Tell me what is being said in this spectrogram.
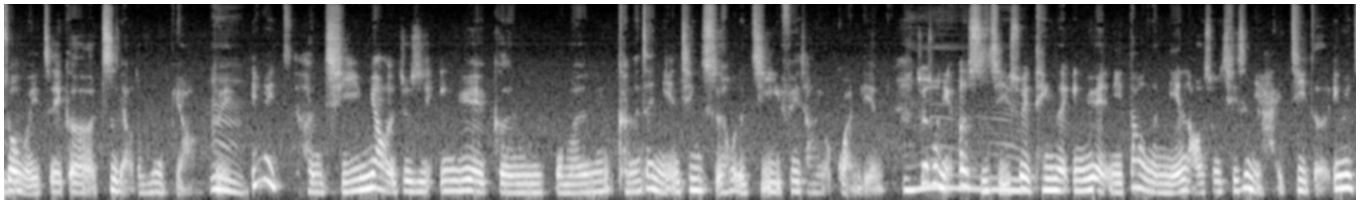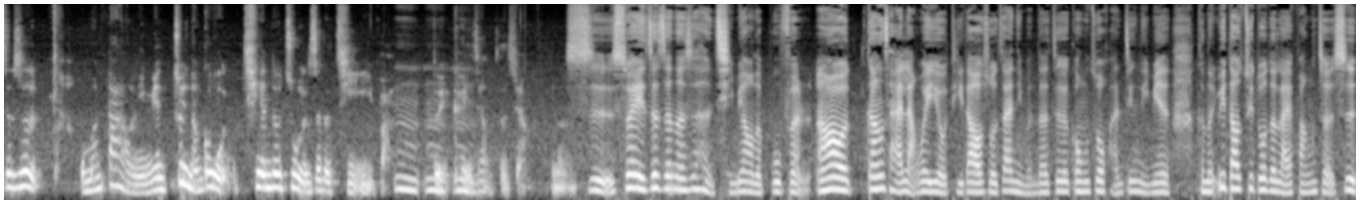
作为这个治疗的目标。对，因为很奇妙的就是音乐跟我们可能在年轻时候的记忆非常有关联。就说你二十几岁听的音乐，你到了年老的时候，其实你还记得，因为这是我们大脑里面最能够牵得住的这个记忆吧。嗯嗯，对，可以这样子讲。是，所以这真的是很奇妙的部分。然后刚才两位有提到说，在你们的这个工作环境里面，可能遇到最多的来访者是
